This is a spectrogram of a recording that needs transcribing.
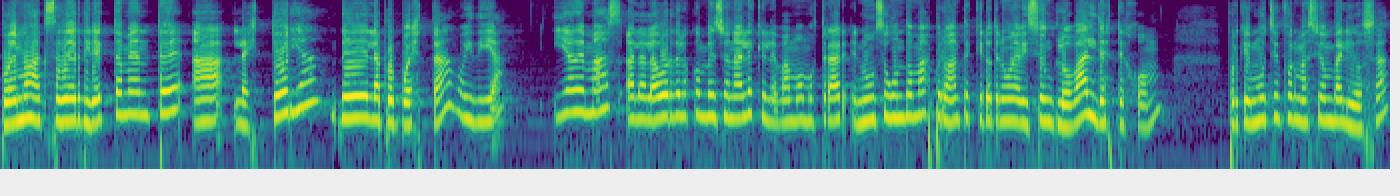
podemos acceder directamente a la historia de la propuesta hoy día, y además a la labor de los convencionales que les vamos a mostrar en un segundo más, pero antes quiero tener una visión global de este home porque hay mucha información valiosa.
